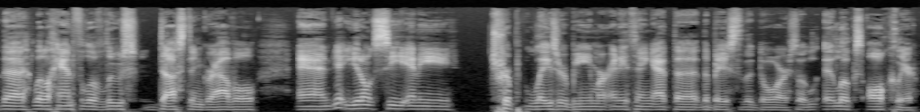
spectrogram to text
the little handful of loose dust and gravel. And yeah, you don't see any trip laser beam or anything at the, the base of the door. So it looks all clear.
